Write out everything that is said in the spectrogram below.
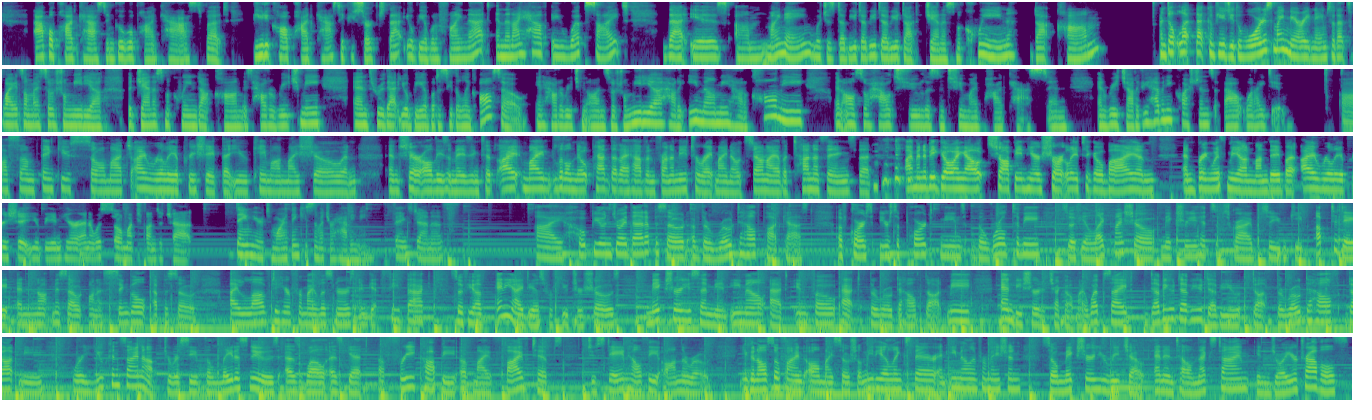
Apple Podcast, and Google Podcast. But Beauty Call Podcast, if you search that, you'll be able to find that. And then I have a website that is um, my name, which is www.janicemcqueen.com. And don't let that confuse you. The Ward is my married name, so that's why it's on my social media. But janicemcqueen.com is how to reach me. And through that, you'll be able to see the link also in how to reach me on social media, how to email me, how to call me, and also how to listen to my podcasts and, and reach out if you have any questions about what I do. Awesome. Thank you so much. I really appreciate that you came on my show and and share all these amazing tips. I my little notepad that I have in front of me to write my notes down. I have a ton of things that I'm going to be going out shopping here shortly to go buy and and bring with me on Monday, but I really appreciate you being here and it was so much fun to chat. Same here, Tamara. Thank you so much for having me. Thanks, Janice. I hope you enjoyed that episode of the Road to Health podcast. Of course, your support means the world to me. So if you liked my show, make sure you hit subscribe so you can keep up to date and not miss out on a single episode. I love to hear from my listeners and get feedback. So if you have any ideas for future shows, make sure you send me an email at info at theroadtohealth.me and be sure to check out my website, www.theroadtohealth.me, where you can sign up to receive the latest news as well as get a free copy of my five tips to staying healthy on the road. You can also find all my social media links there and email information, so make sure you reach out. And until next time, enjoy your travels.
